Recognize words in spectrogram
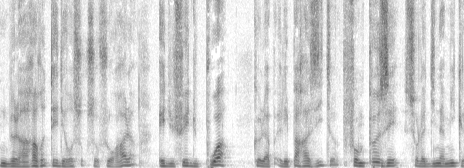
de la rareté des ressources florales et du fait du poids que les parasites font peser sur la dynamique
